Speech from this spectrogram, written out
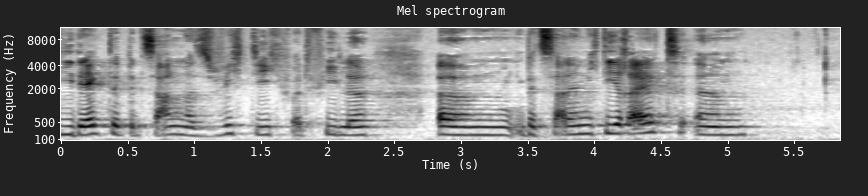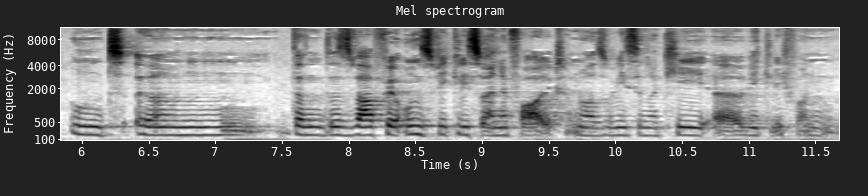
direkte Bezahlung, das ist wichtig, weil viele ähm, bezahlen nicht direkt. Ähm, und ähm, dann, das war für uns wirklich so ein Erfolg. Nur so wie sind, okay, äh, wirklich von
